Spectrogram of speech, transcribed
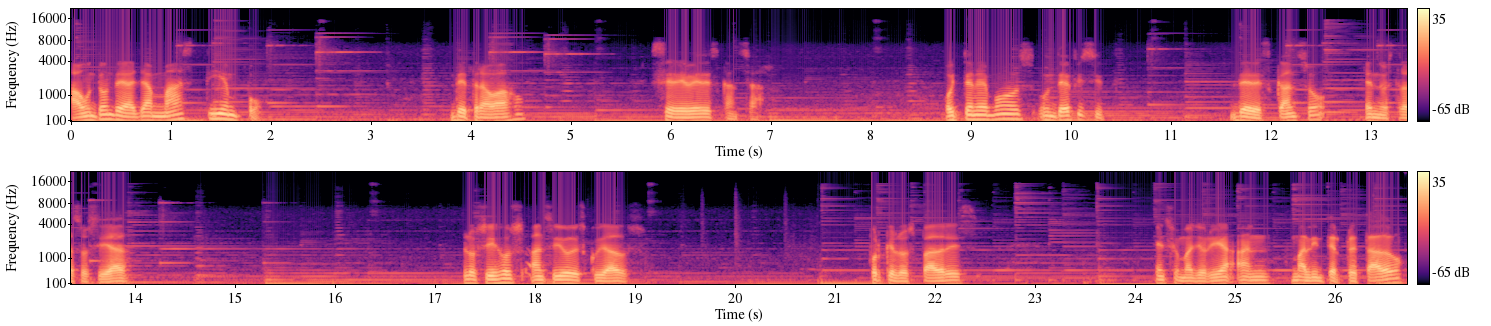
aún donde haya más tiempo de trabajo, se debe descansar. Hoy tenemos un déficit de descanso en nuestra sociedad. Los hijos han sido descuidados porque los padres en su mayoría han malinterpretado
